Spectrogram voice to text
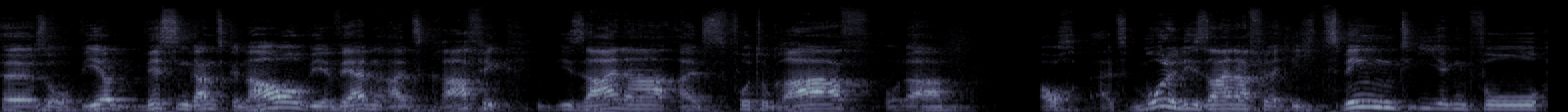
Äh, so, wir wissen ganz genau, wir werden als Grafikdesigner, als Fotograf oder auch als Modedesigner vielleicht nicht zwingend irgendwo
